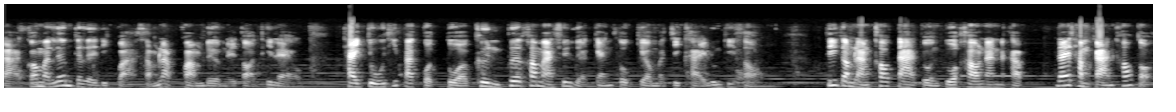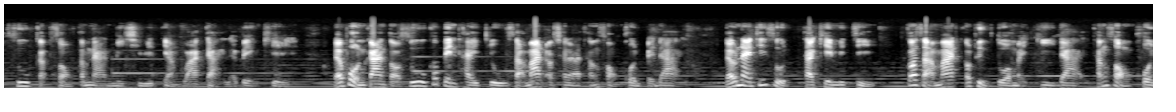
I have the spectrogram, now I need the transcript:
ลาก็มาเริ่มกันเลยดีกว่าสำหรับความเดิมในตอนที่แล้ว ไทจูที่ปรากฏตัวขึ้นเพื่อเข้ามาช่วยเหลือแก๊งโตเกียวมาจิไครุ่นที่ 2 ที่กำลังเข้าตาโจรตัวเขานั้นนะครับ ได้ทำการเข้าต่อสู้กับ 2ตำนานมีชีวิตอย่างวากาและเบงเค แล้วผลการต่อสู้ก็เป็นไทจูสามารถเอาชนะทั้งสองคนไปได้ แล้วในที่สุดทาเคมิจิก็สามารถเข้าถึงตัวไมกี้ได้ ทั้งสองคน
